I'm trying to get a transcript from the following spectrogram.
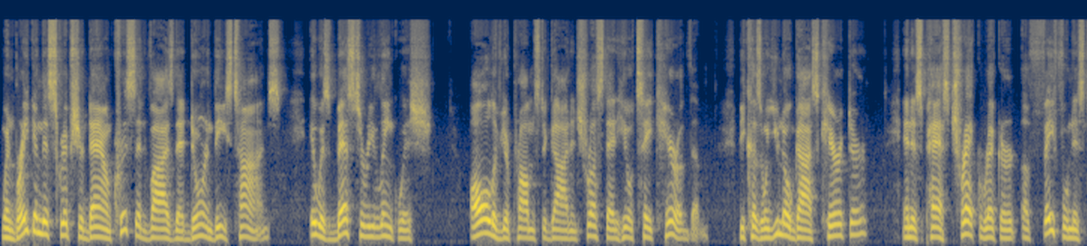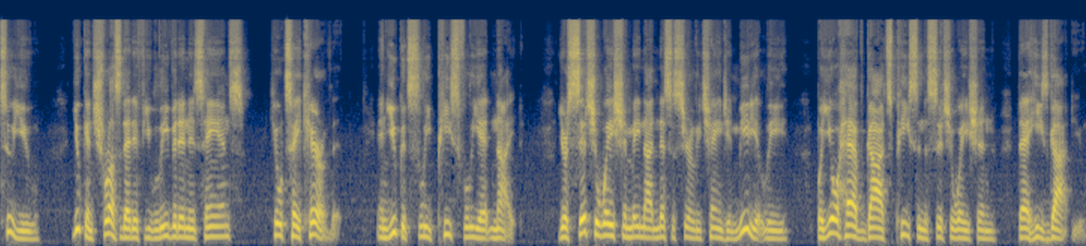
When breaking this scripture down, Chris advised that during these times, it was best to relinquish all of your problems to God and trust that He'll take care of them. Because when you know God's character and His past track record of faithfulness to you, you can trust that if you leave it in His hands, He'll take care of it. And you could sleep peacefully at night. Your situation may not necessarily change immediately, but you'll have God's peace in the situation that He's got you.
